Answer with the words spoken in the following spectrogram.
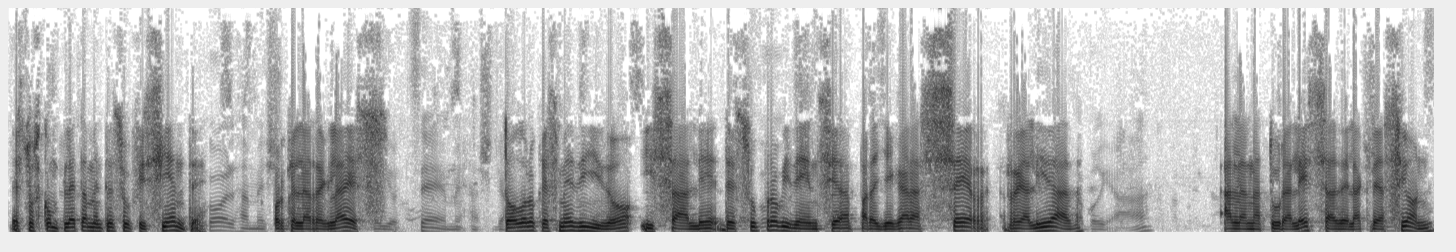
esto es completamente suficiente, porque la regla es, todo lo que es medido y sale de su providencia para llegar a ser realidad, a la naturaleza de la creación,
